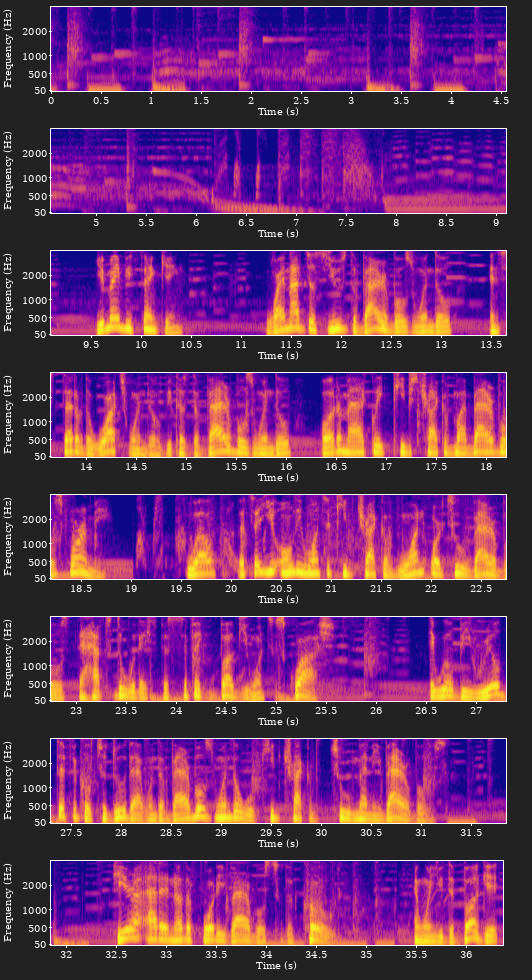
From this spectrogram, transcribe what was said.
You may be thinking, why not just use the variables window instead of the watch window because the variables window automatically keeps track of my variables for me? Well, let's say you only want to keep track of one or two variables that have to do with a specific bug you want to squash. It will be real difficult to do that when the variables window will keep track of too many variables. Here I added another 40 variables to the code, and when you debug it,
